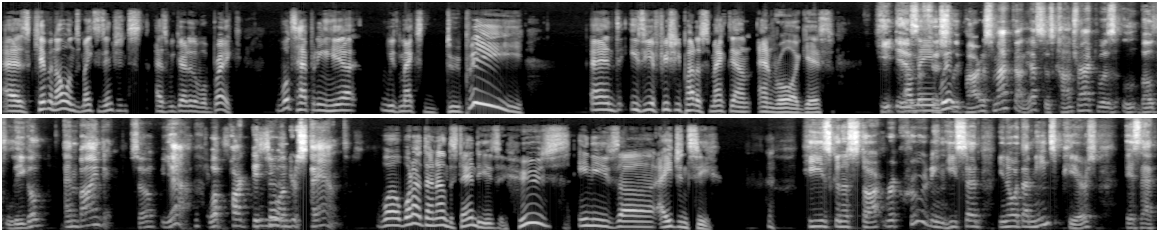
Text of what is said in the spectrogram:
as Kevin Owens makes his entrance as we go to the break. What's happening here with Max Dupri? And is he officially part of SmackDown and Raw? I guess. He is I mean, officially part of SmackDown. Yes, his contract was l- both legal and binding. So, yeah. What part didn't you understand? Well, what I don't understand is who's in his uh, agency. He's going to start recruiting. He said, you know what that means, Pearce, is that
